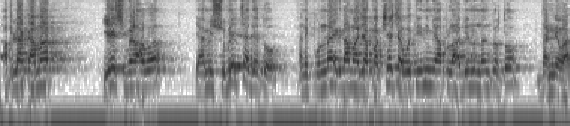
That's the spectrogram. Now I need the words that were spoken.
आपल्या कामात यश मिळावं या मी शुभेच्छा देतो आणि पुन्हा एकदा माझ्या पक्षाच्या वतीने मी आपलं अभिनंदन करतो. धन्यवाद.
